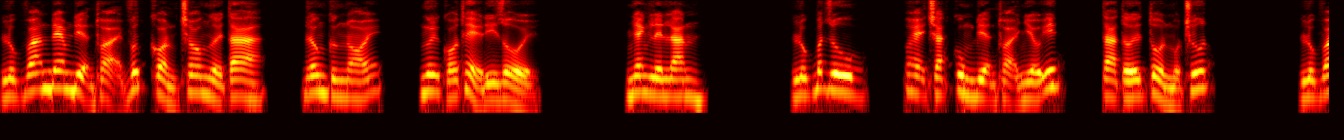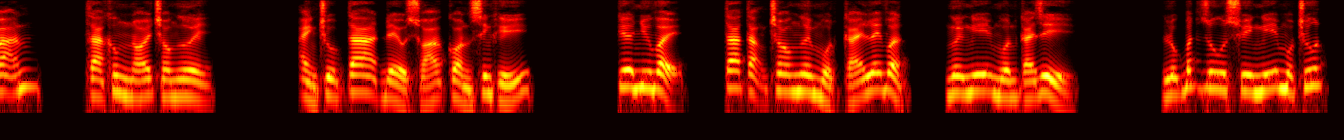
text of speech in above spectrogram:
Lục Vãn đem điện thoại vứt còn cho người ta, đông cứng nói, ngươi có thể đi rồi. Nhanh lên lăn. Lục Bất Du, hệ chặt cùng điện thoại nhiều ít, ta tới tổn một chút. Lục Vãn, ta không nói cho ngươi. Ảnh chụp ta đều xóa còn sinh khí. kia như vậy, ta tặng cho ngươi một cái lễ vật, ngươi nghĩ muốn cái gì? Lục Bất Du suy nghĩ một chút,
